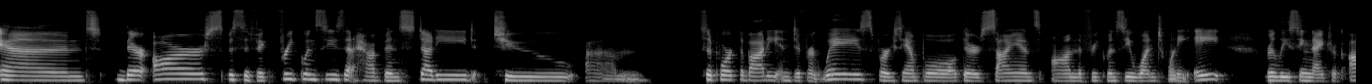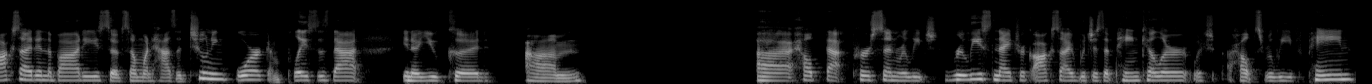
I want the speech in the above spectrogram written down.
and there are specific frequencies that have been studied to um, support the body in different ways. For example, there's science on the frequency 128 releasing nitric oxide in the body. So if someone has a tuning fork and places that, you know, you could um, uh, help that person release release nitric oxide, which is a painkiller, which helps relieve pain.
